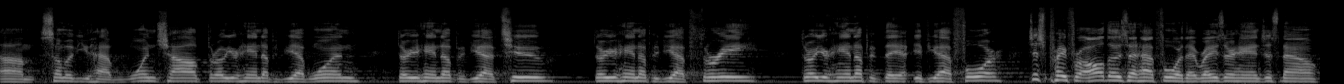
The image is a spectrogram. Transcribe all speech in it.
Um, some of you have one child. Throw your hand up if you have one. Throw your hand up if you have two. Throw your hand up if you have three. Throw your hand up if, they, if you have four. Just pray for all those that have four. They raised their hand just now.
